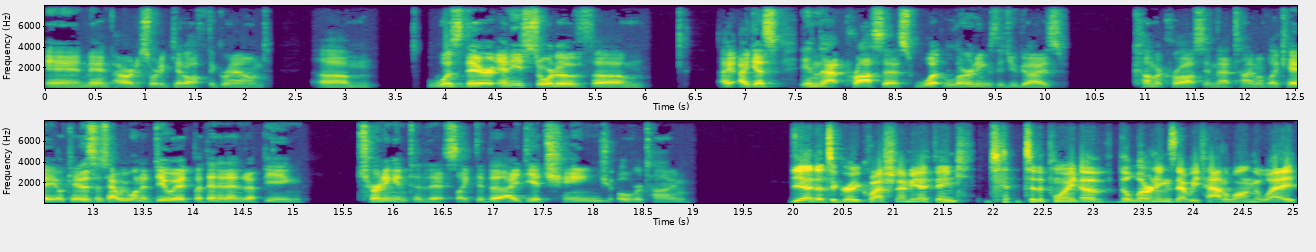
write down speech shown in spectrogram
and manpower to sort of get off the ground. Um, was there any sort of, um, I, I, guess, in that process, what learnings did you guys come across in that time of like, hey, okay, this is how we want to do it, but then it ended up being turning into this? Like, did the idea change over time? Yeah, that's a great question. I mean, I think t- to the point of the learnings that we've had along the way,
